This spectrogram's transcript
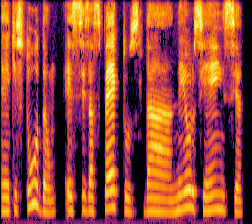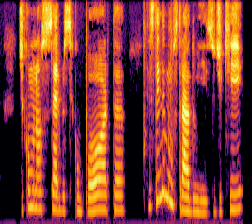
é, que estudam esses aspectos da neurociência, de como nosso cérebro se comporta, eles têm demonstrado isso, de que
